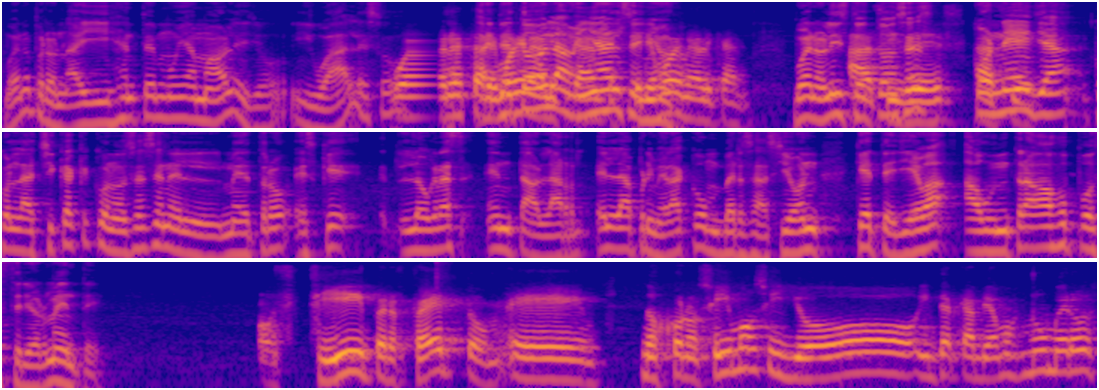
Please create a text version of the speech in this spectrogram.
bueno, pero hay gente muy amable, yo igual, eso. Bueno, hay de todo en la viña del Señor. Bueno, listo, entonces con ella, con la chica que conoces en el metro, es que logras entablar en la primera conversación que te lleva a un trabajo posteriormente. Oh, sí, perfecto. Eh, nos conocimos y yo intercambiamos números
